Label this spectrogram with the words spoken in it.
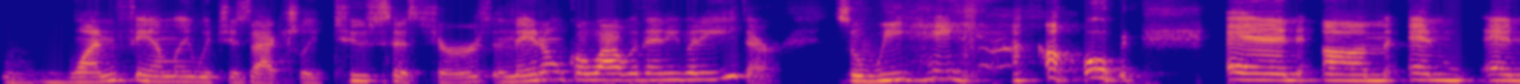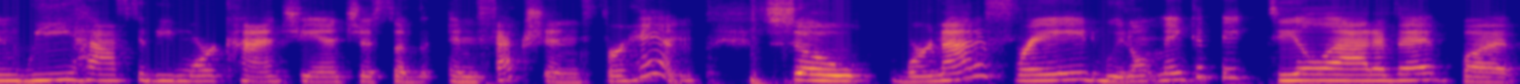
one family, which is actually two sisters, and they don't go out with anybody either. So we hang out and um and and we have to be more conscientious of infection for him. So we're not afraid. We don't make a big deal out of it, but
